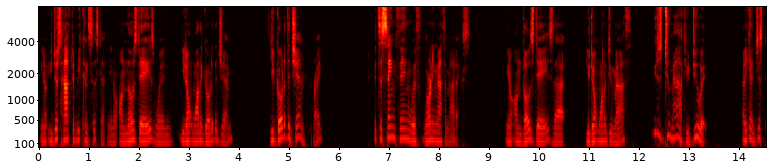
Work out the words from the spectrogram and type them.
You know, you just have to be consistent. You know, on those days when you don't want to go to the gym, you go to the gym, right? It's the same thing with learning mathematics. You know, on those days that you don't want to do math, you just do math. You do it. And again, just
